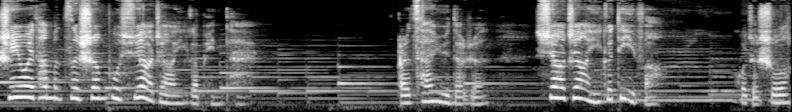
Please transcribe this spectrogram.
是因为他们自身不需要这样一个平台，而参与的人。需要这样一个地方，或者说，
